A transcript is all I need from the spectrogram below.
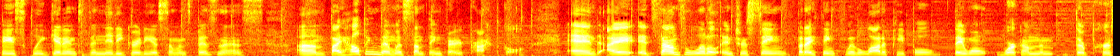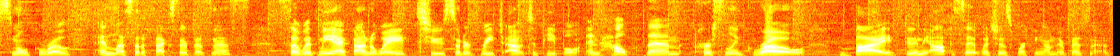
basically get into the nitty gritty of someone's business um, by helping them with something very practical. And I, it sounds a little interesting, but I think with a lot of people, they won't work on them, their personal growth unless it affects their business. So with me, I found a way to sort of reach out to people and help them personally grow by doing the opposite, which is working on their business.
